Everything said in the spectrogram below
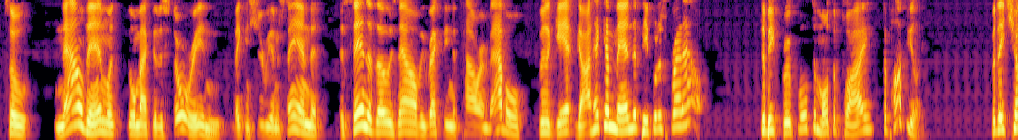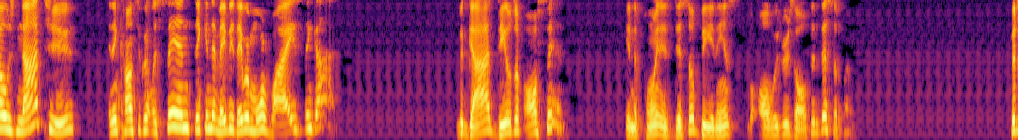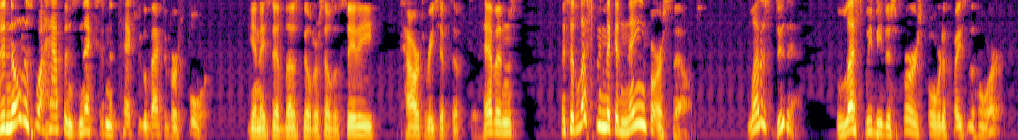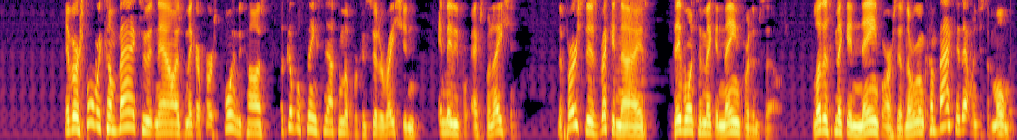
So now, then, with going back to the story and making sure we understand that the sin of those now of erecting the tower in Babel was again God had commanded people to spread out, to be fruitful, to multiply, to populate. But they chose not to, and then consequently sin, thinking that maybe they were more wise than God. But God deals with all sin. And the point is, disobedience will always result in discipline. But to notice what happens next in the text, we go back to verse 4. Again, they said, Let us build ourselves a city, a tower to reach up to, to heavens. They said, Lest we make a name for ourselves. Let us do that, lest we be dispersed over the face of the whole earth. In verse 4, we come back to it now as we make our first point because a couple things now come up for consideration and maybe for explanation. The first is recognize they want to make a name for themselves. Let us make a name for ourselves. Now, we're going to come back to that one in just a moment.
